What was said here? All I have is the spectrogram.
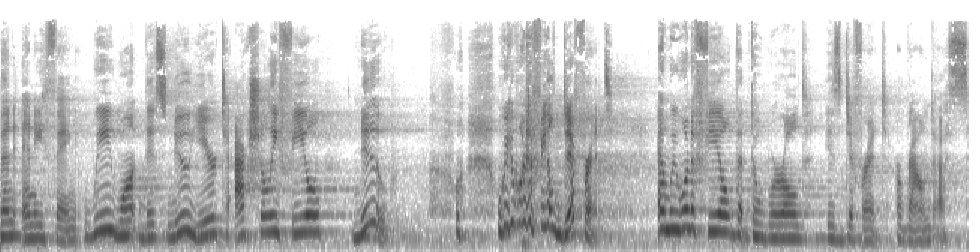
than anything, we want this new year to actually feel new. we want to feel different. And we want to feel that the world is different around us.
